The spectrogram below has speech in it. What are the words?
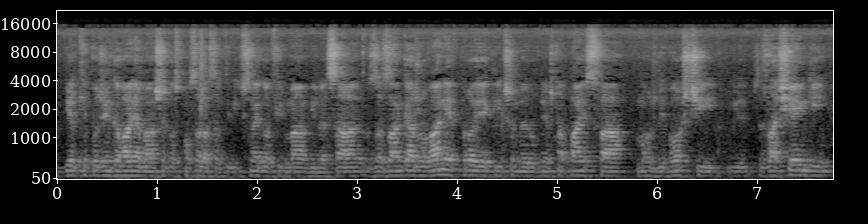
Wielkie podziękowania dla naszego sponsora strategicznego, firmy Ambilesa, za zaangażowanie w projekt. Liczymy również na Państwa możliwości, zasięgi,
